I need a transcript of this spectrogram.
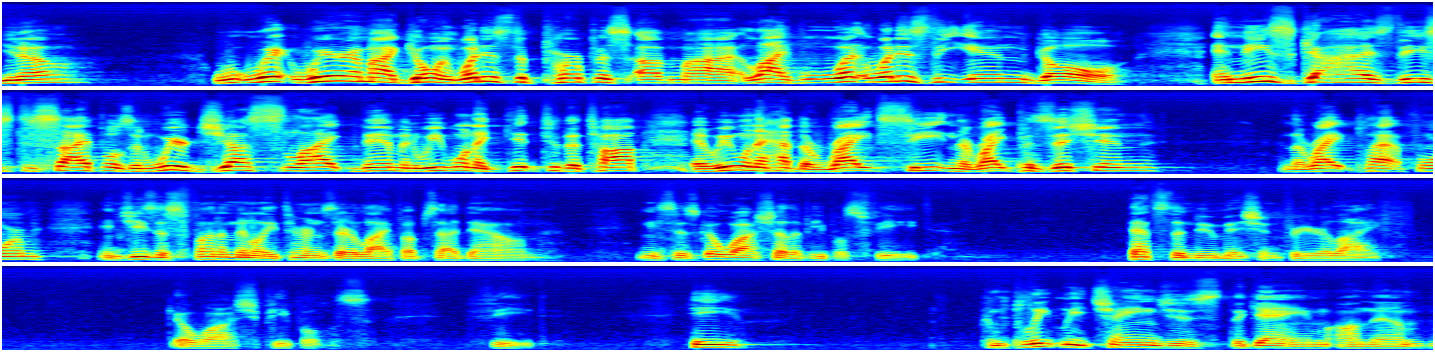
You know? Where, where am I going? What is the purpose of my life? What, what is the end goal? And these guys, these disciples, and we're just like them, and we want to get to the top, and we want to have the right seat and the right position and the right platform. And Jesus fundamentally turns their life upside down. And he says, Go wash other people's feet. That's the new mission for your life. Go wash people's feet. He completely changes the game on them.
